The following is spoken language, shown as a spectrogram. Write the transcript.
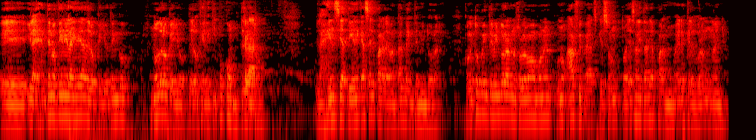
Eh, y la gente no tiene la idea de lo que yo tengo, no de lo que yo, de lo que el equipo completo, Claro. la agencia tiene que hacer para levantar 20 mil dólares. Con estos 20 mil dólares nosotros le vamos a poner unos AfriPads que son toallas sanitarias para mujeres que le duran un año.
